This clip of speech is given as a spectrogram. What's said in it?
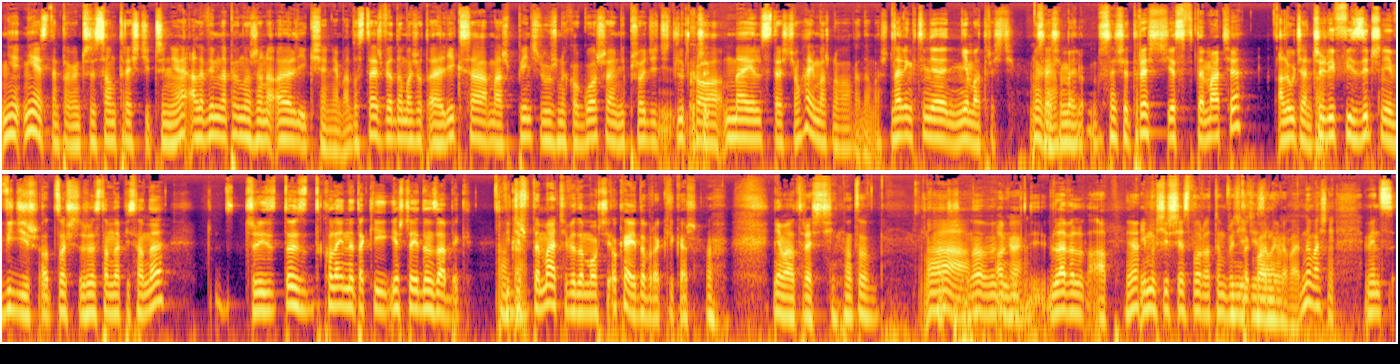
nie, nie jestem pewien, czy są treści, czy nie, ale wiem na pewno, że na OLX-ie nie ma. Dostajesz wiadomość od OLX-a, masz pięć różnych ogłoszeń i przychodzi ci tylko Znaczy- mail z treścią, hej, masz nową wiadomość. Na LinkedInie nie ma treści, w Okej. sensie mailu. W sensie treść jest w temacie, Ale ucięta. czyli fizycznie widzisz o coś, że jest tam napisane, czyli to jest kolejny taki, jeszcze jeden zabieg. Widzisz w temacie wiadomości, okej, dobra, klikasz, nie ma treści, no to A, no, okej. level up, nie? I musisz się z powrotem wrócić Dokładnie. i zalogować. No właśnie, więc...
